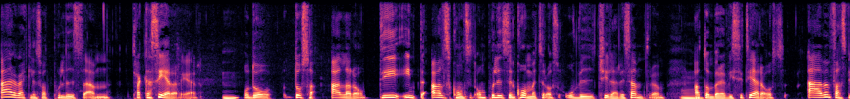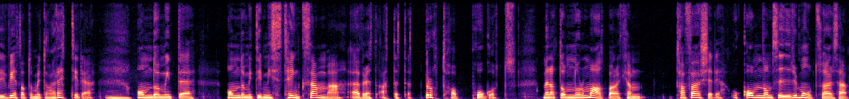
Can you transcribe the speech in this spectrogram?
är det verkligen så att polisen trakasserar er? Mm. Och då, då sa alla de, det är inte alls konstigt om polisen kommer till oss och vi chillar i centrum, mm. att de börjar visitera oss. Även fast vi vet att de inte har rätt till det. Mm. Om, de inte, om de inte är misstänksamma över ett, att ett, ett brott har pågått. Men att de normalt bara kan ta för sig det. Och om de säger emot så är det så här,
